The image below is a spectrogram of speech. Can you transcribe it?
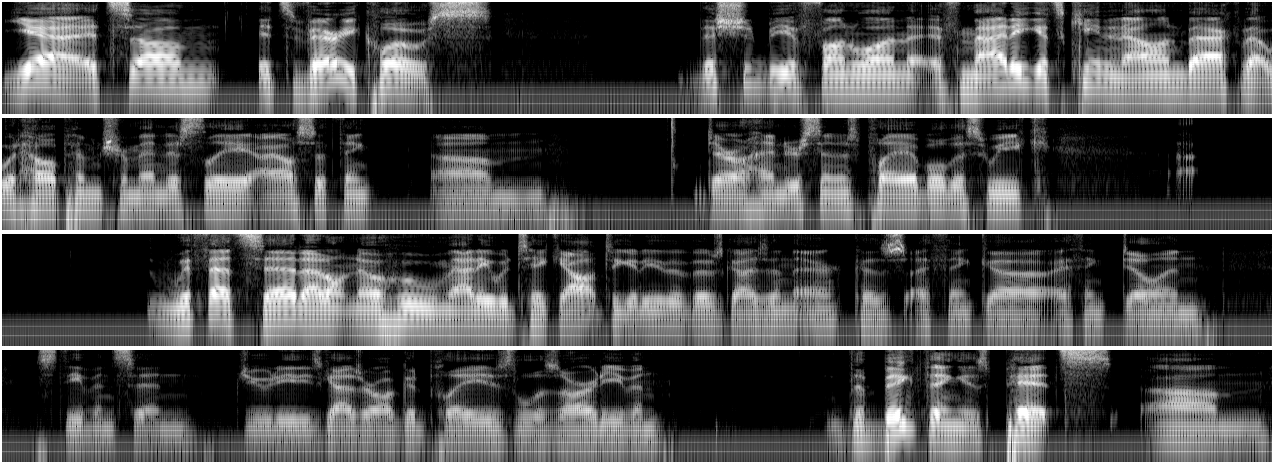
Yeah, it's um it's very close. This should be a fun one. If Matty gets Keenan Allen back, that would help him tremendously. I also think um, Darrell Henderson is playable this week. With that said, I don't know who Matty would take out to get either of those guys in there because I think uh, I think Dillon, Stevenson, Jeudy, these guys are all good plays. Lazard even. The big thing is Pitts. Um,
